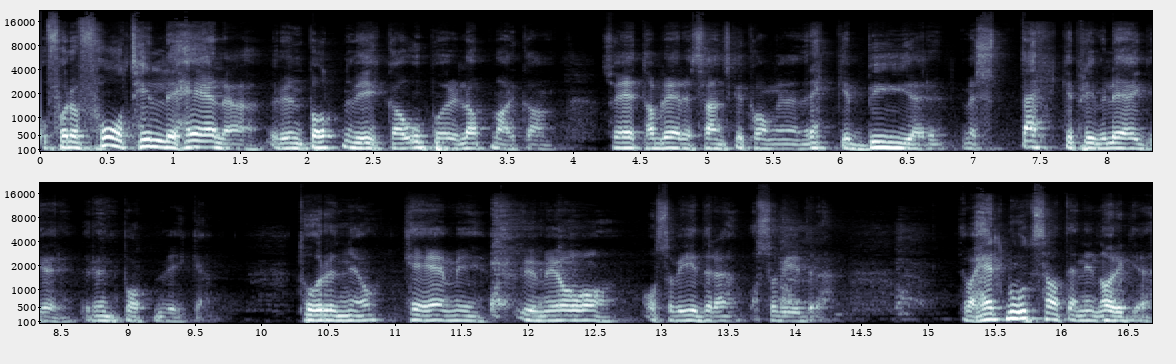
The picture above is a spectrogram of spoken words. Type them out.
Og for å få til det hele rundt Bottenvika og oppover i Lappmarkene, så etablerer svenskekongen en rekke byer med sterke privilegier rundt Bottenvika. Tornio, Kemi, Umeå osv. osv. Det var helt motsatt enn i Norge.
